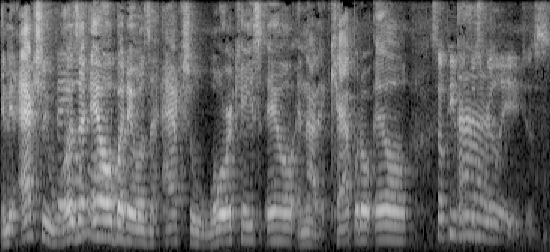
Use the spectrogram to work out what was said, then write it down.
And it actually was an L, but it was an actual lowercase L and not a capital L. So people just Ah. really just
